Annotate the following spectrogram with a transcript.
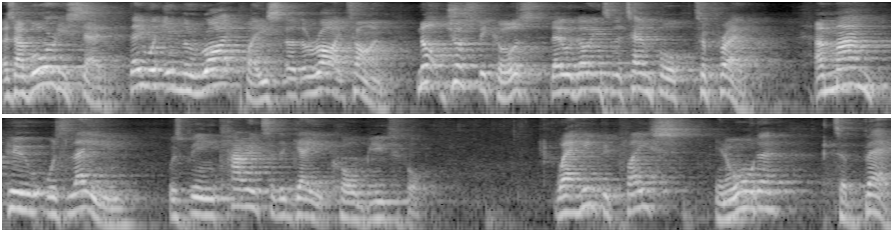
as I've already said, they were in the right place at the right time, not just because they were going to the temple to pray. A man who was lame was being carried to the gate called Beautiful where he'd be placed in order to beg,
